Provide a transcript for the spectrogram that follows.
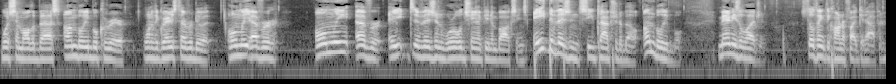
Wish him all the best. Unbelievable career. One of the greatest to ever do it. Only ever, only ever eight division world champion in boxing. Eight divisions he captured a belt. Unbelievable. Man, he's a legend. Still think the Conor fight could happen.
